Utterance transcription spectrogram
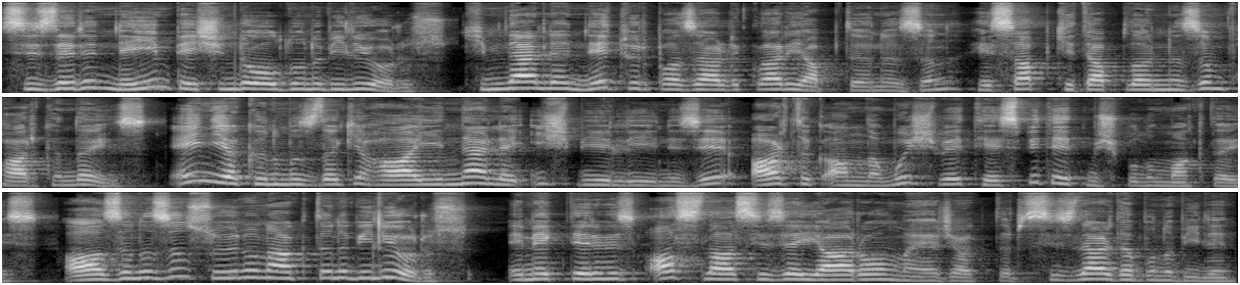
sizlerin neyin peşinde olduğunu biliyoruz. Kimlerle ne tür pazarlıklar yaptığınızın, hesap kitaplarınızın farkındayız. En yakınımızdaki hainlerle işbirliğinizi artık anlamış ve tespit etmiş bulunmaktayız. Ağzınızın suyunun aktığını biliyoruz. Emeklerimiz asla size yar olmayacaktır. Sizler de bunu bilin.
